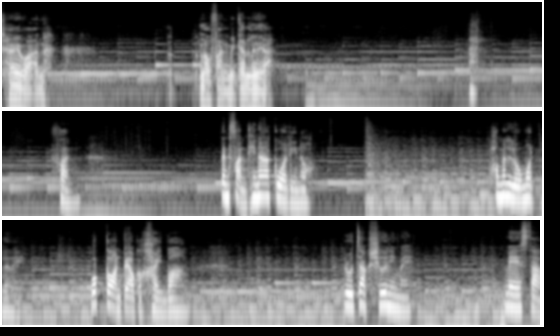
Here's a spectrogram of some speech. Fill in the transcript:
ใช่หวาน เราฝันเหมือนกันเลยอะ ฝัน เป็นฝันที่น่ากลัวดีเนาะ เพราะมันรู้หมดเลย ว่าก่อนไปเอากับใครบ้าง รู้จักชื่อนี้ไหม เมษา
